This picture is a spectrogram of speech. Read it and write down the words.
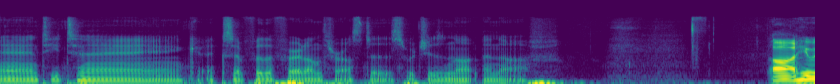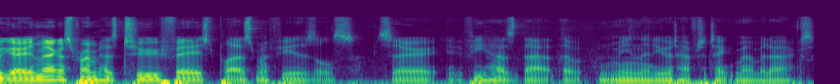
anti tank except for the photon thrusters, which is not enough. Oh, here we go. Magos Prime has two phased plasma fusils. So if he has that, that would mean that he would have to take Myrmidax.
